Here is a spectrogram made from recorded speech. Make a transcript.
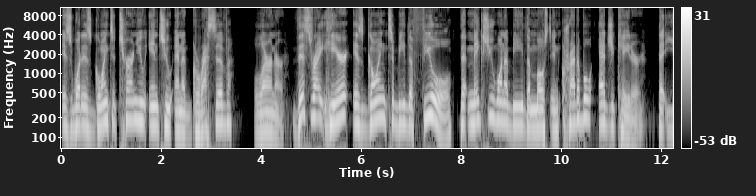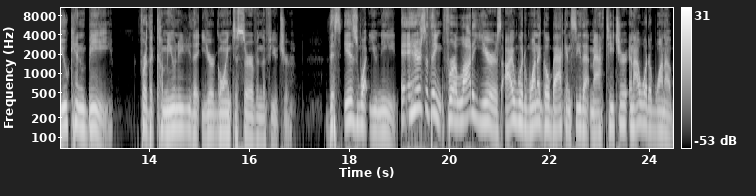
is what is going to turn you into an aggressive learner. This right here is going to be the fuel that makes you want to be the most incredible educator that you can be for the community that you're going to serve in the future. This is what you need. And here's the thing for a lot of years, I would want to go back and see that math teacher, and I would have want to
